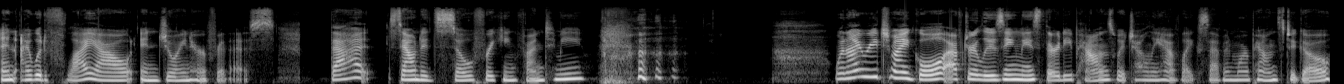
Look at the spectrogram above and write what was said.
And I would fly out and join her for this. That sounded so freaking fun to me. When I reach my goal after losing these 30 pounds, which I only have like seven more pounds to go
